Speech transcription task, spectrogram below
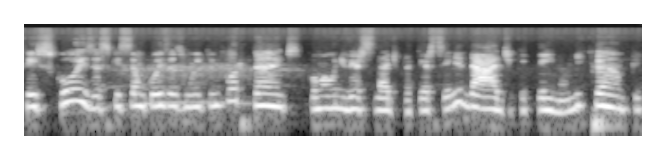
fez coisas que são coisas muito importantes, como a Universidade para a Terceira Idade, que tem na Unicamp,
